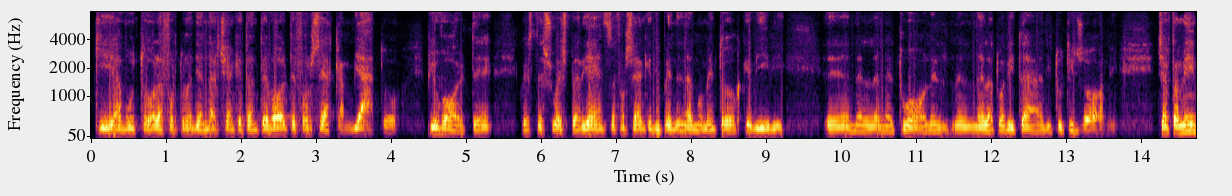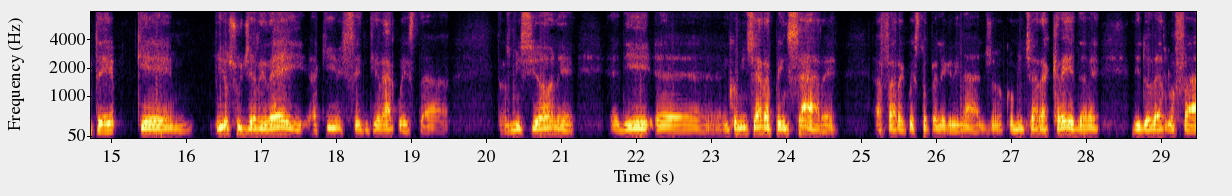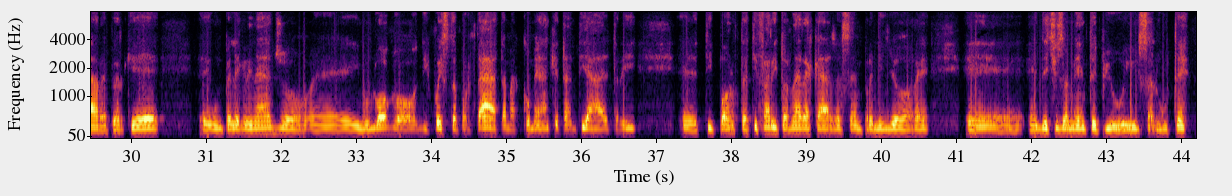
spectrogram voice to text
chi ha avuto la fortuna di andarci anche tante volte, forse ha cambiato più volte questa sua esperienza, forse anche dipende dal momento che vivi eh, nel, nel tuo, nel, nella tua vita di tutti i giorni. Certamente che io suggerirei a chi sentirà questa trasmissione eh, di eh, incominciare a pensare a fare questo pellegrinaggio, cominciare a credere di doverlo fare perché un pellegrinaggio eh, in un luogo di questa portata, ma come anche tanti altri, eh, ti, porta, ti fa ritornare a casa sempre migliore e, e decisamente più in salute,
